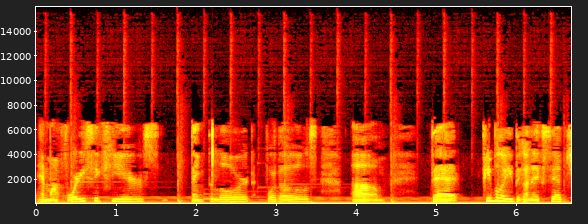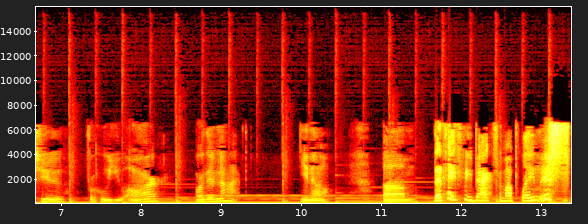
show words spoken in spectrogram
in my 46 years, thank the Lord for those, um, that people are either going to accept you for who you are or they're not, you know. Um, that takes me back to my playlist.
